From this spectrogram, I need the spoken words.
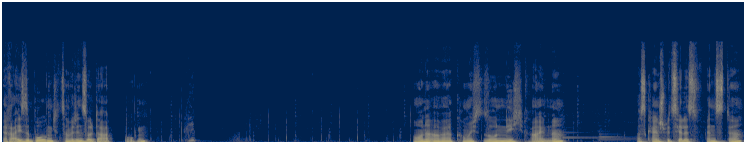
der Reisebogen. Jetzt haben wir den Soldatenbogen. Vorne aber komme ich so nicht rein, ne? Das ist kein spezielles Fenster.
